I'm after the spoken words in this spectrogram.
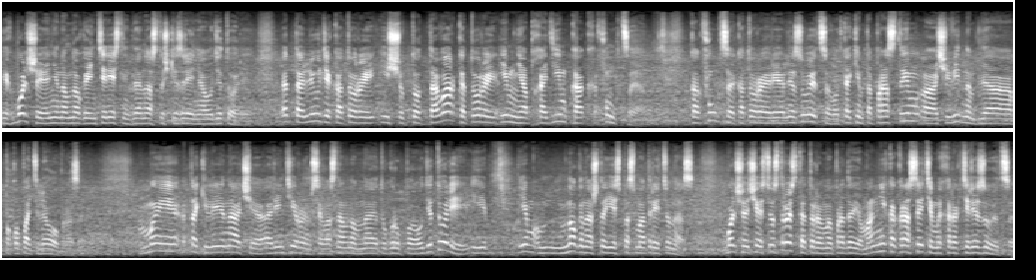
Их больше, и они намного интереснее для нас с точки зрения аудитории. Это люди, которые ищут тот товар, который им необходим как функция как функция, которая реализуется вот каким-то простым, очевидным для покупателя образом. Мы так или иначе ориентируемся в основном на эту группу аудитории, и им много на что есть посмотреть у нас. Большая часть устройств, которые мы продаем, они как раз этим и характеризуются.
